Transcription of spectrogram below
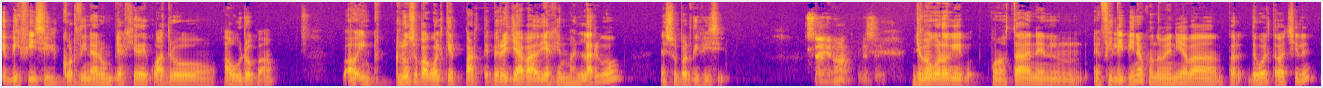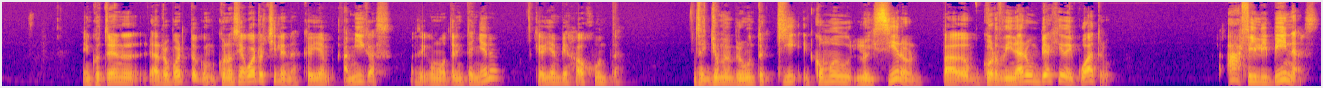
difícil coordinar un viaje de cuatro a Europa. O incluso para cualquier parte, pero ya para viajes más largos es súper difícil. Sí, no, sí. Yo me acuerdo que cuando estaba en, el- en Filipinas, cuando venía pa- pa- de vuelta para Chile, encontré en el aeropuerto, con- conocí a cuatro chilenas, que habían amigas, así como treintañeras, que habían viajado juntas. O sea, yo me pregunto, ¿qué, ¿cómo lo hicieron para coordinar un viaje de cuatro? A Filipinas.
